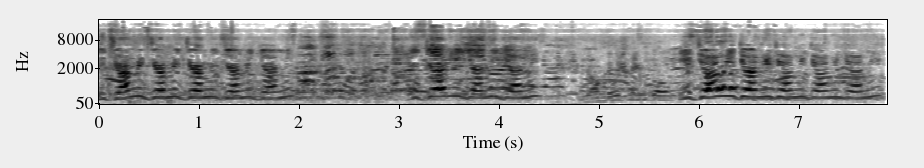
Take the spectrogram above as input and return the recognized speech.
Идем, идем, идем, идем, идем. Идем, идем, идем. Идем, идем, идем, идем, идем.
